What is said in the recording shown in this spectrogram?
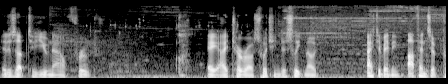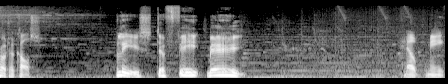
It is up to you now, Fruit. AI Turo switching to sleep mode. Activating offensive protocols. Please defeat me. Help me.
